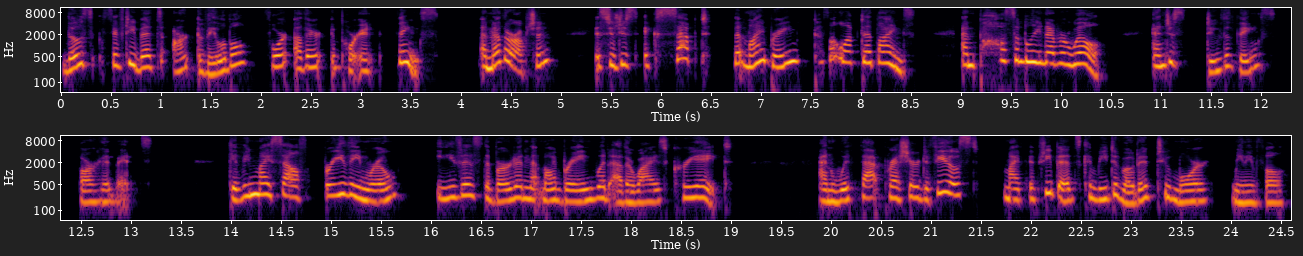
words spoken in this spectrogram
those 50 bits aren't available for other important things. Another option is to just accept that my brain doesn't love deadlines and possibly never will, and just do the things far in advance. Giving myself breathing room eases the burden that my brain would otherwise create. And with that pressure diffused, my 50 bits can be devoted to more meaningful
